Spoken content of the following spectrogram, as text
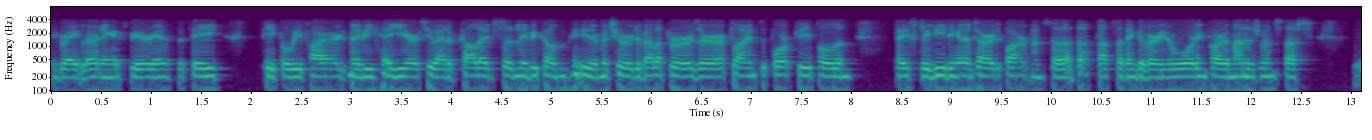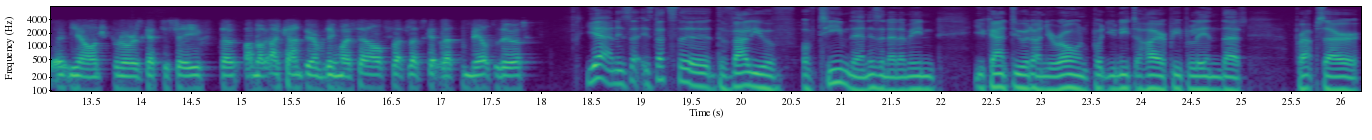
a great learning experience to see people we've hired maybe a year or two out of college suddenly become either mature developers or client support people and basically leading an entire department. So that, that that's I think a very rewarding part of management that you know entrepreneurs get to see that I'm not, I can't do everything myself. Let, let's get let be able to do it. Yeah, and is that is that's the the value of of team then, isn't it? I mean, you can't do it on your own, but you need to hire people in that perhaps are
